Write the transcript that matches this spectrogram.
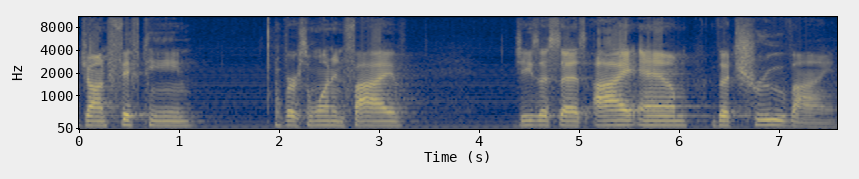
John 15, verse 1 and 5. Jesus says, I am the true vine.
